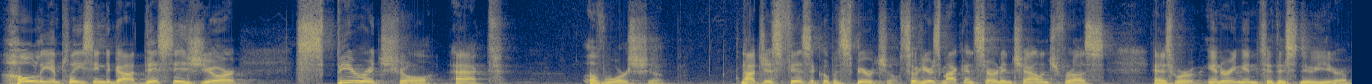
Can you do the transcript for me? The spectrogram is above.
holy and pleasing to God. This is your spiritual act of worship. Not just physical, but spiritual. So here's my concern and challenge for us as we're entering into this new year.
